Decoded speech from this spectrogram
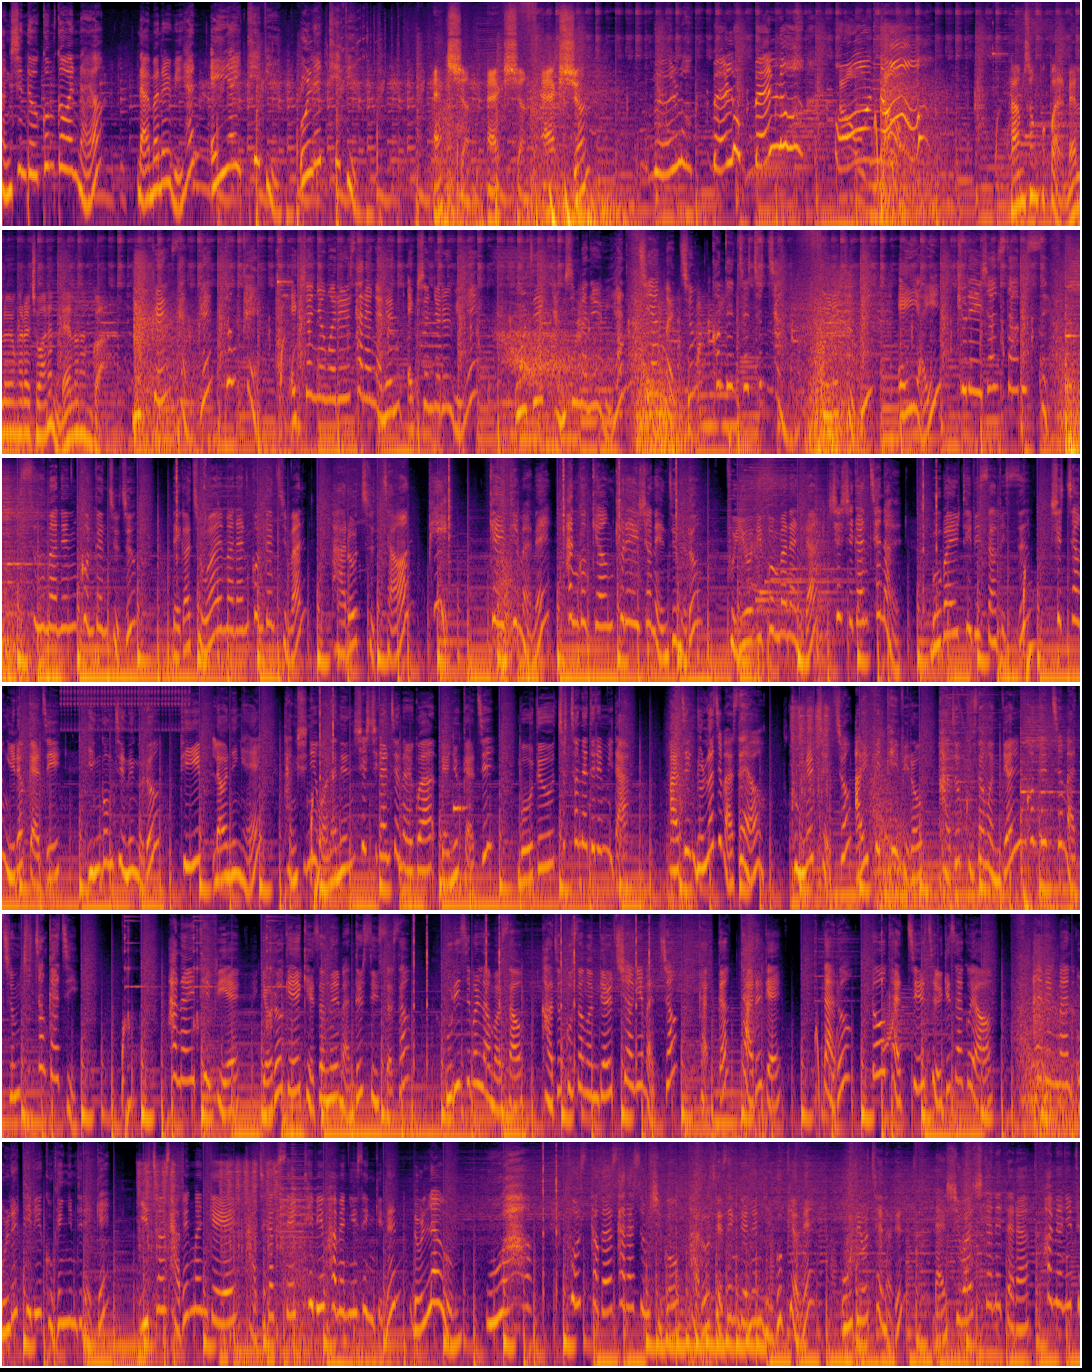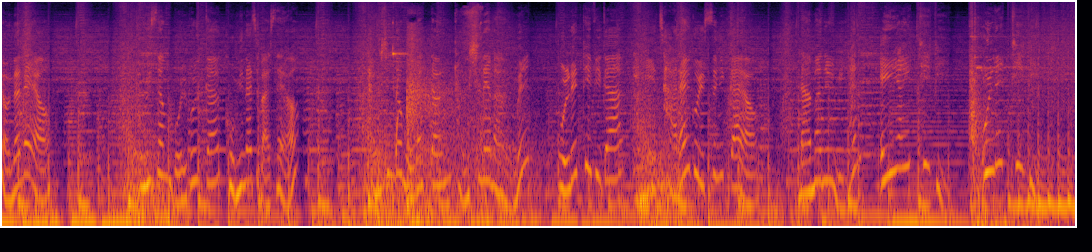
당신도 꿈꿔왔나요? 나만을 위한 AI TV, 올레 TV. 액션, 액션, 액션. 멜로, 멜로, 멜로. 오, 노! 감성 폭발 멜로 영화를 좋아하는 멜로남과 유쾌, 상쾌, 통쾌. 액션 영화를 사랑하는 액션녀를 위해 오직 당신만을 위한 취향 맞춤 콘텐츠 추천. 올레 TV AI 큐레이션 서비스. 수많은 콘텐츠 중 내가 좋아할 만한 콘텐츠만 바로 추천 픽. KT만의 한국형 큐레이션 엔진으로 VOD뿐만 아니라 실시간 채널, 모바일 TV 서비스, 시청 이력까지 인공지능으로 딥 러닝해 당신이 원하는 실시간 채널과 메뉴까지 모두 추천해드립니다. 아직 놀라지 마세요. 국내 최초 IPTV로 가족 구성원별 콘텐츠 맞춤 추천까지. 하나의 TV에 여러 개의 계정을 만들 수 있어서 우리 집을 넘어서 가족 구성원별 취향에 맞춰 각각 다르게 따로 또 같이 즐기자고요. 800만 올레 TV 고객님들에게 2,400만 개의 가지각색 TV 화면이 생기는 놀라움. 우와! 포스터가 살아 숨쉬고 바로 재생되는 예고편에 오디오 채널은 날씨와 시간에 따라 화면이 변하네요. 더 이상 뭘 볼까 고민하지 마세요. 당신도 몰랐던 당신의 마음을 올레 TV가 이미 잘 알고 있으니까요. 나만을 위한 AI TV, 올레 TV.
